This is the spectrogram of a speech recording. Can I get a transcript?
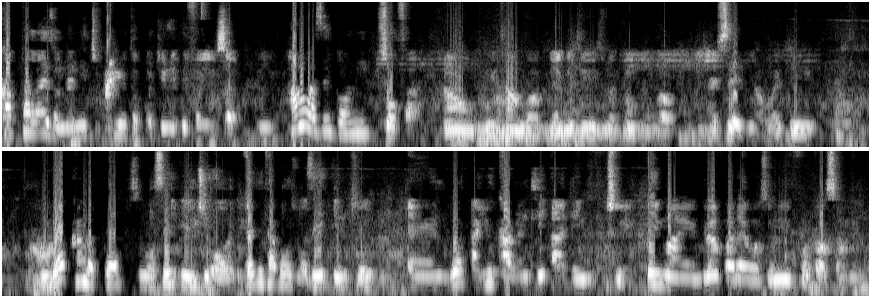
capitalize on the need to create opportunity for yourself. How has it gone so far? Now we thank God everything is working well. I say We are working What kind of crops was he into, or vegetables was he into, and what are you currently adding to it? Hey, my grandfather was only focused on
